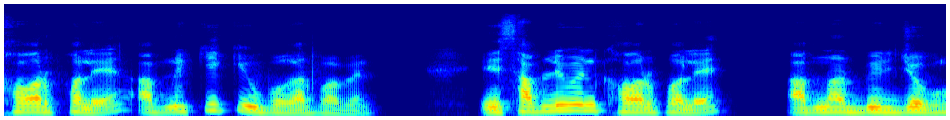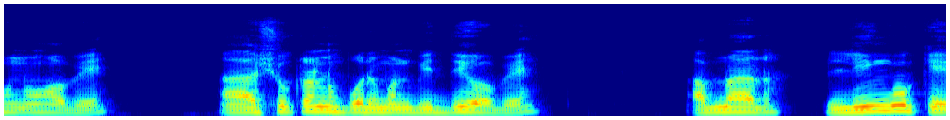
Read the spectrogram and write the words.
খাওয়ার ফলে আপনি কি কি উপকার পাবেন? এই সাপ্লিমেন্ট খাওয়ার ফলে আপনার বীর্য ঘন হবে শুক্রাণু পরিমাণ বৃদ্ধি হবে, আপনার লিঙ্গকে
